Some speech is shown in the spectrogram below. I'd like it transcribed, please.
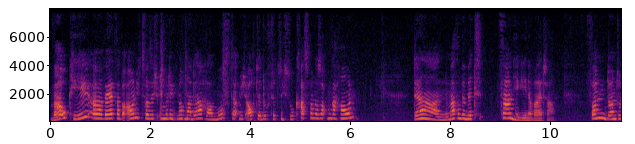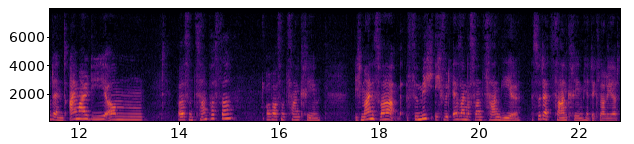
War okay, äh, wäre jetzt aber auch nichts, was ich unbedingt nochmal da haben muss. Da hat mich auch der Duft jetzt nicht so krass von der Socken gehauen. Dann machen wir mit Zahnhygiene weiter von Don Dent. Einmal die, ähm, war das eine Zahnpasta oder war es eine Zahncreme? Ich meine, es war für mich, ich würde eher sagen, das war ein Zahngel. Es wird als Zahncreme hier deklariert.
